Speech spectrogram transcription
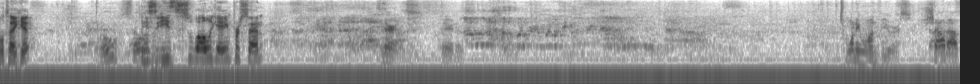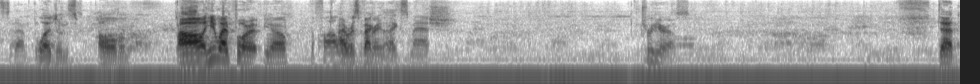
We'll take it. Oh, still. He's he's slowly gaining percent. there it is. There it is. Twenty-one viewers. Shout outs to them. Legends, all of them. Oh, he went for it. You know, The followers respect of Great that. Lake Smash. True heroes. dead.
